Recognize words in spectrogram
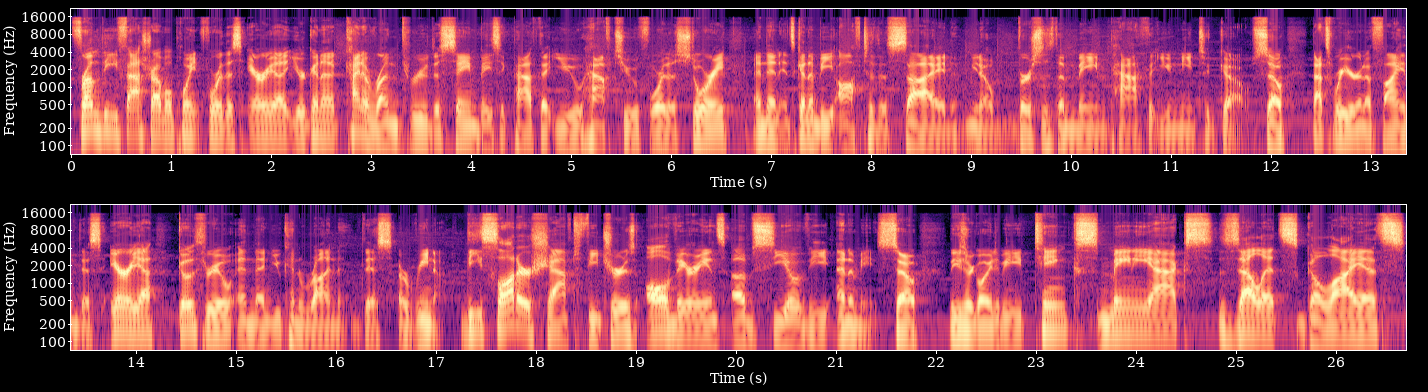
From the fast travel point for this area, you're gonna kind of run through the same basic path that you have to for this story, and then it's gonna be off to the side, you know, versus the main path that you need to go. So that's where you're gonna find this area, go through, and then you can run this arena. The Slaughter Shaft features all variants of COV enemies. So these are going to be Tinks, Maniacs, Zealots, Goliaths,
